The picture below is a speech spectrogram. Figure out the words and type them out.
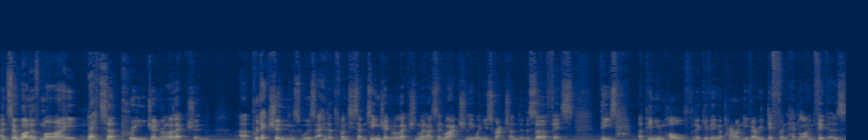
And so one of my better pre-general election uh, predictions was ahead of the 2017 general election when I said, well, actually, when you scratch under the surface, these opinion polls that are giving apparently very different headline figures,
